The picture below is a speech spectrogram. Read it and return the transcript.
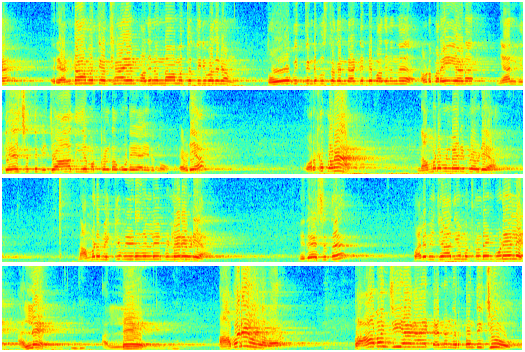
രണ്ടാമത്തെ അധ്യായം പതിനൊന്നാമത്തെ തിരുവചനം തോപിത്തിന്റെ പുസ്തകം രണ്ടിന്റെ പതിനൊന്ന് അവിടെ പറയുകയാണ് ഞാൻ വിദേശത്ത് വിജാതീയ മക്കളുടെ കൂടെയായിരുന്നു. എവിടെയാ? ഉറക്കെ പറ. നമ്മുടെ പിള്ളേർ ഇപ്പൊ എവിടെയാ? നമ്മുടെ മിക്ക വീടുകളിലെയും പിള്ളേരെവിടെയാ വിദേശത്ത് പല വിജാതീയ മക്കളുടെയും കൂടെയല്ലേ? അല്ലേ? അല്ലേ? അവിടെയുള്ളവർ പാപം ചെയ്യാനായിട്ട് എന്നെ നിർബന്ധിച്ചു.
